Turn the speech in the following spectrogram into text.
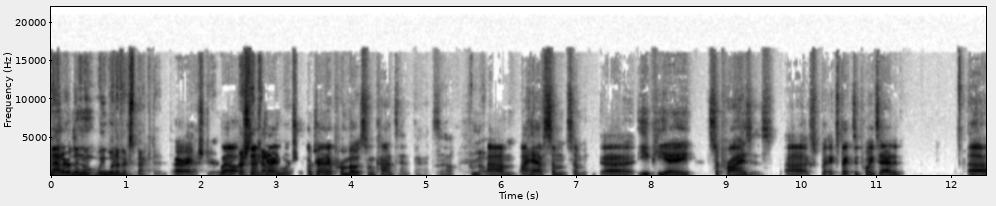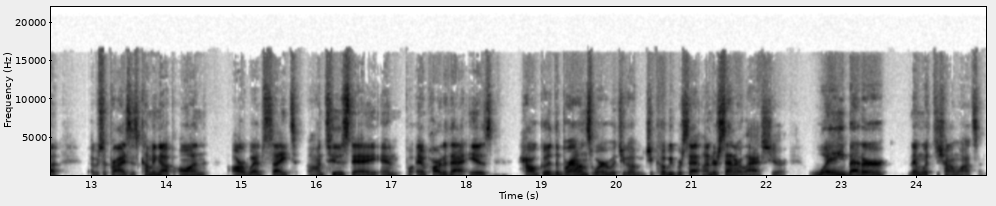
better than we would have expected All right. last year. well especially I'm kind trying, of. I'm trying to promote some content pat so promote. um i have some some uh epa surprises uh expe- expected points added uh surprises coming up on our website on Tuesday, and and part of that is how good the Browns were with Jacoby, Jacoby Brissett under center last year. Way better than with Deshaun Watson,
